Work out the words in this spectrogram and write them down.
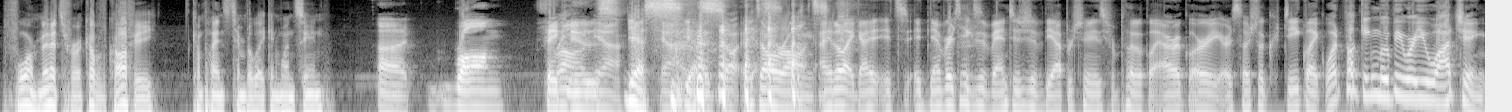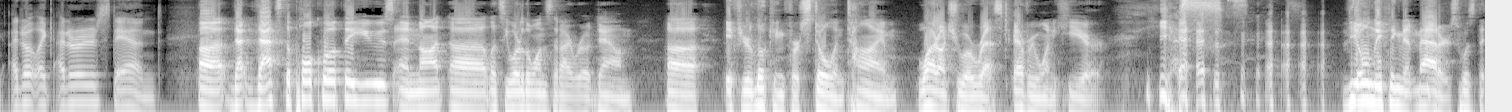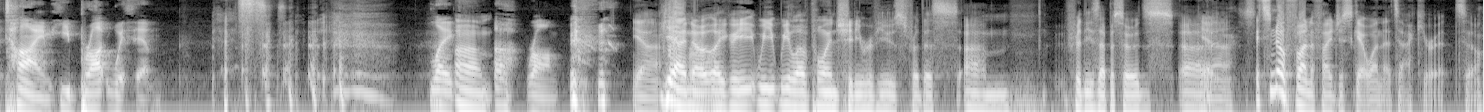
Four minutes for a cup of coffee, complains Timberlake in one scene. Uh, wrong. Fake Wrong, news. yeah. Yes, Yeah, yes. it's all, it's all wrong. I don't like. I it's it never takes advantage of the opportunities for political allegory or social critique. Like, what fucking movie were you watching? I don't like. I don't understand. Uh, that that's the pull quote they use, and not. Uh, let's see, what are the ones that I wrote down? Uh, if you're looking for stolen time, why don't you arrest everyone here? Yes. The only thing that matters was the time he brought with him. Like, Um, ugh, wrong. yeah. yeah, no, like we, we, we love pulling shitty reviews for this um, for these episodes. Uh, yeah. It's no fun if I just get one that's accurate. So.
